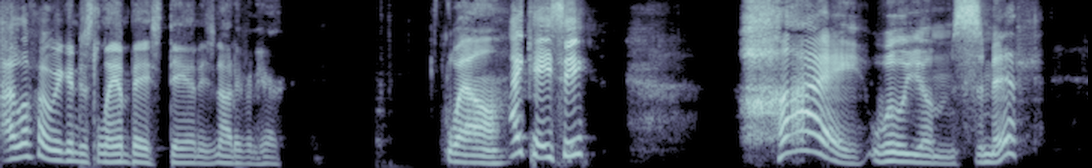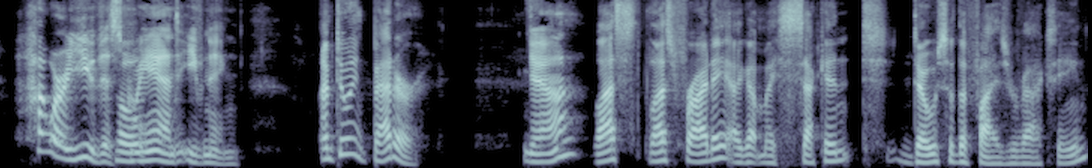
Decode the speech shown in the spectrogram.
I love how we can just lambaste Dan. He's not even here. well, Hi, Casey. hi, William Smith. How are you this Oh. grand evening? I'm doing better. Yeah, Last last Friday, I got my second dose of the Pfizer vaccine,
